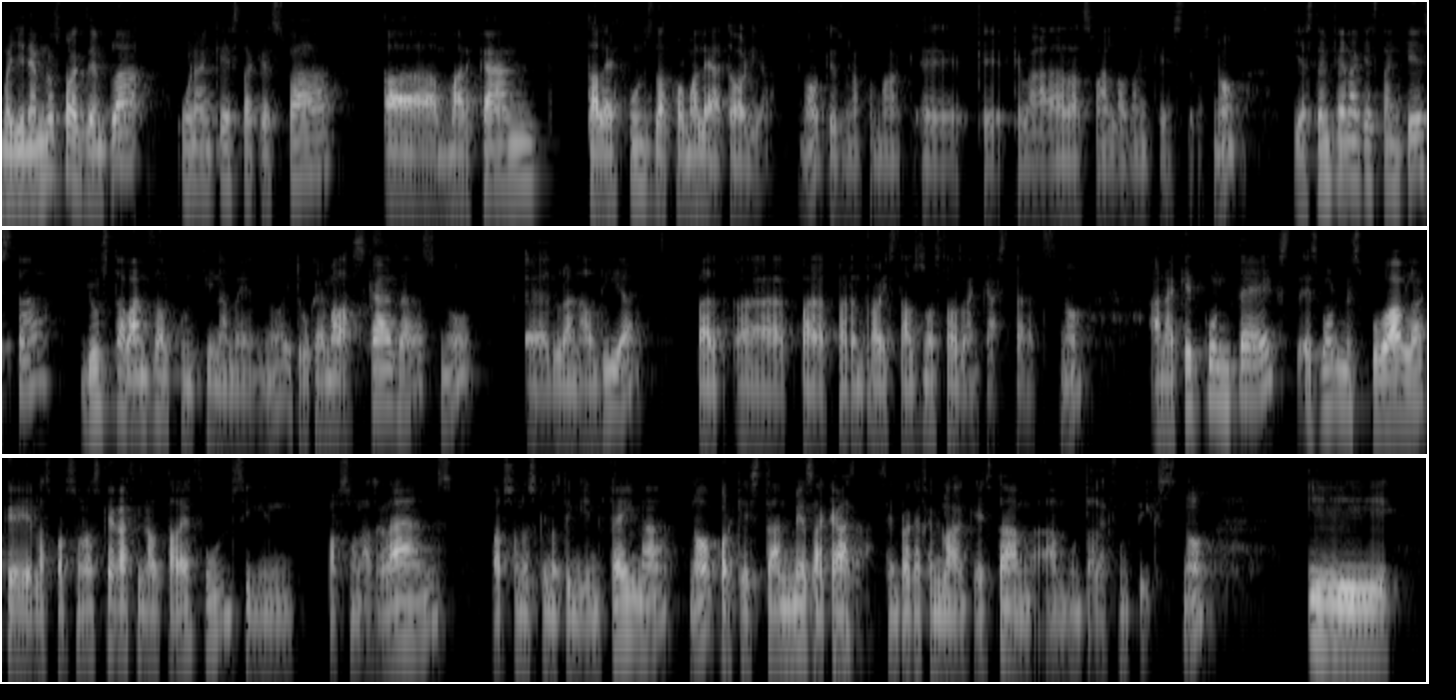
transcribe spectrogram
Imaginem-nos, per exemple, una enquesta que es fa eh, marcant telèfons de forma aleatòria, no? que és una forma eh, que, que a vegades es fan les enquestes. No? I estem fent aquesta enquesta just abans del confinament no? i truquem a les cases no? eh, durant el dia per, eh, per, per entrevistar els nostres encastats. No? En aquest context, és molt més probable que les persones que agafin el telèfon siguin persones grans, persones que no tinguin feina, no? perquè estan més a casa, sempre que fem l'enquesta amb, amb un telèfon fix. No? I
